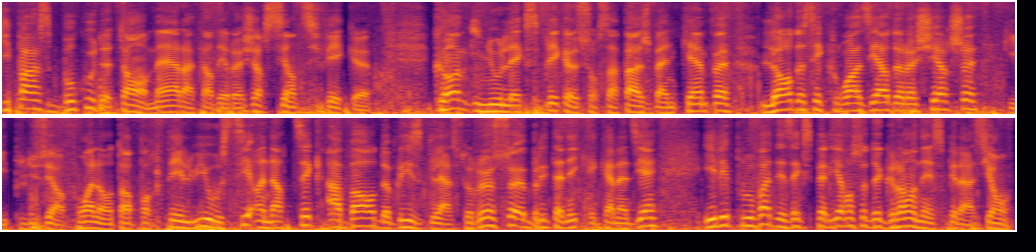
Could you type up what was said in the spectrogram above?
qui passe beaucoup de temps en mer à faire des recherches scientifiques. Comme il nous l'explique sur sa page Bandcamp, lors de ses croisières de recherche, qui plusieurs fois l'ont emporté lui aussi en Arctique à bord de brise-glace russes, britanniques et canadiens, il éprouva des expériences de grande inspiration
